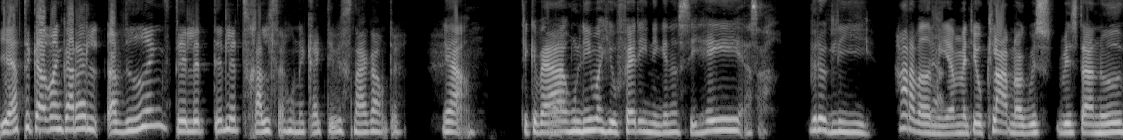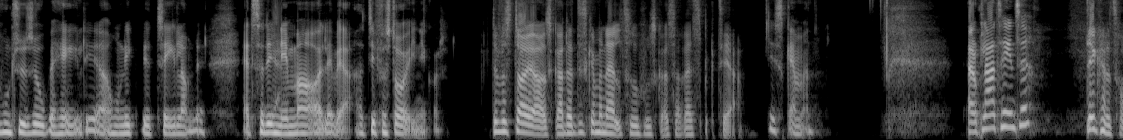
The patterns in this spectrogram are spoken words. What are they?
Ja, det gør man godt at, at vide, ikke? Det er, lidt, det er lidt træls, at hun ikke rigtig vil snakke om det. Ja, det kan være, ja. at hun lige må hive fat i hende igen og sige, hey, altså, vil du ikke lige, har der været ja. mere? Men det er jo klart nok, hvis, hvis der er noget, hun synes er ubehageligt, og hun ikke vil tale om det, at så er det ja. nemmere at lade være. Altså, det forstår jeg egentlig godt. Det forstår jeg også godt, og det skal man altid huske også at respektere. Det skal man. Er du klar til en til? Det kan du tro.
